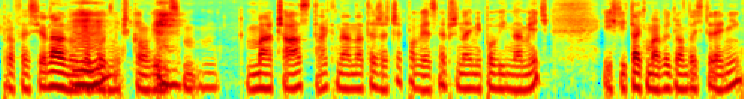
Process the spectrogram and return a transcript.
profesjonalną Mhm. zawodniczką, więc ma czas tak, na, na te rzeczy, powiedzmy, przynajmniej powinna mieć, jeśli tak ma wyglądać trening.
